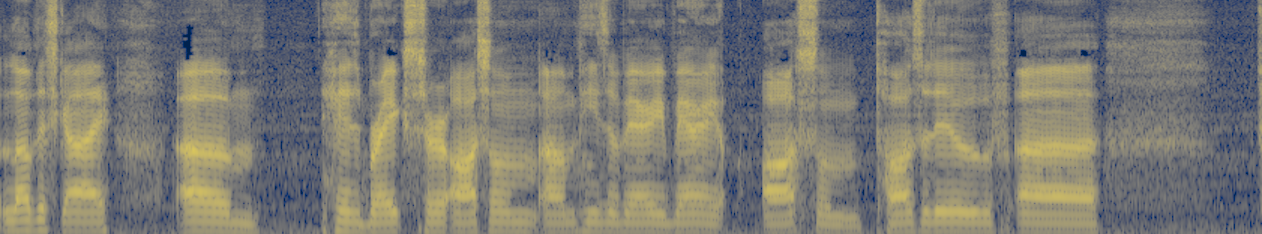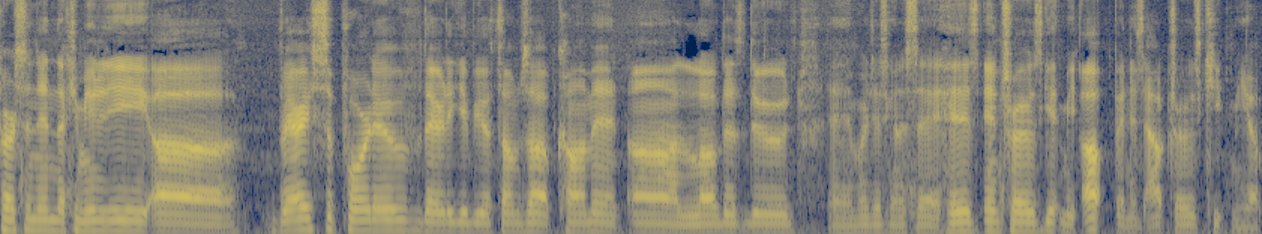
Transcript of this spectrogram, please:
Love this guy. Um, his breaks are awesome. Um, he's a very, very awesome, positive, uh, person in the community. Uh, very supportive, there to give you a thumbs up, comment. Uh, I love this dude. And we're just to say his intros get me up and his outros keep me up.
